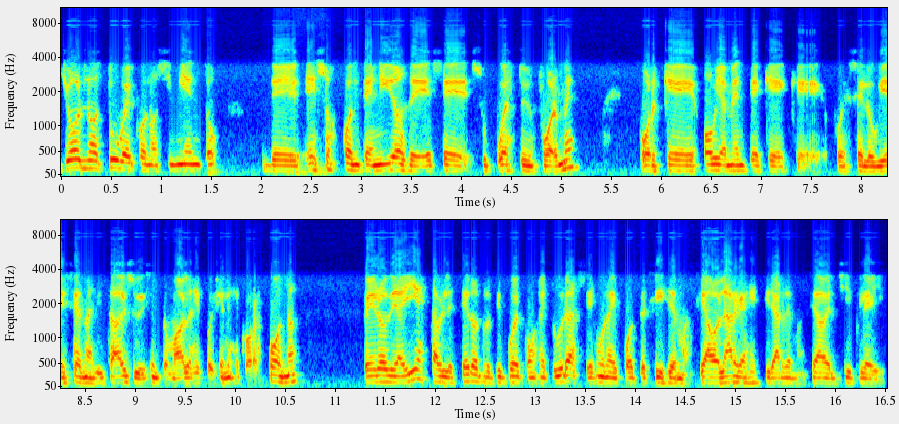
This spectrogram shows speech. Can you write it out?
Yo no tuve conocimiento de esos contenidos de ese supuesto informe, porque obviamente que, que pues, se lo hubiese analizado y se hubiesen tomado las disposiciones que correspondan. Pero de ahí a establecer otro tipo de conjeturas es una hipótesis demasiado larga, es estirar demasiado el chicle y,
